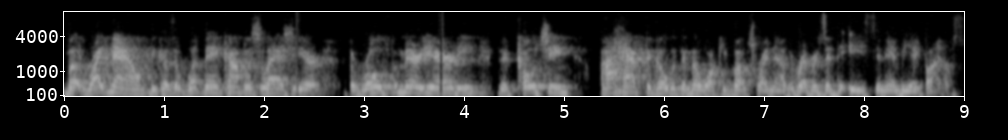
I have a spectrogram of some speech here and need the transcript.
But right now, because of what they accomplished last year, the role familiarity, the coaching, I have to go with the Milwaukee Bucks right now to represent the East in the NBA Finals.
